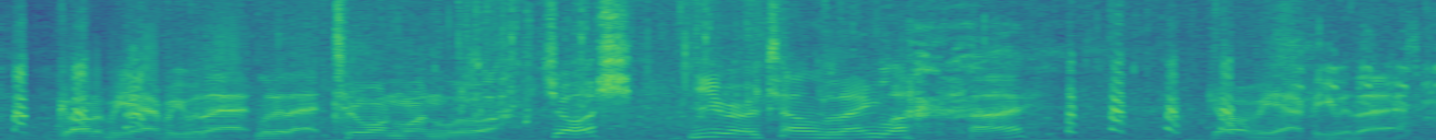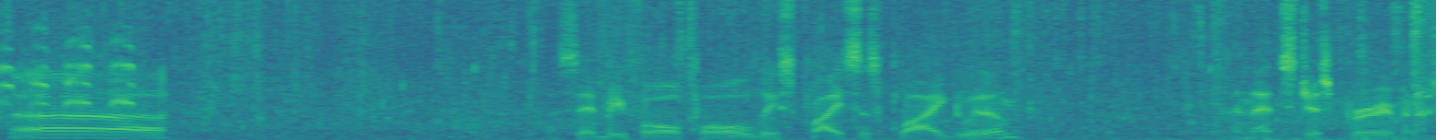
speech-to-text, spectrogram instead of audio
got to be happy with that. Look at that, two on one lure. Josh, you are a talented angler. Hey? got to be happy with that. Uh, I said before, Paul, this place is plagued with them, and that's just proven it.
